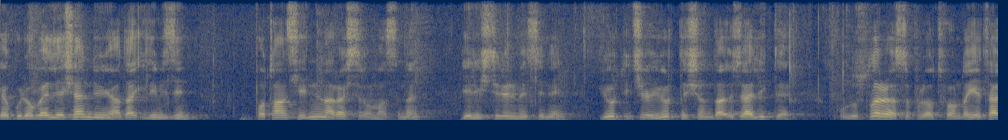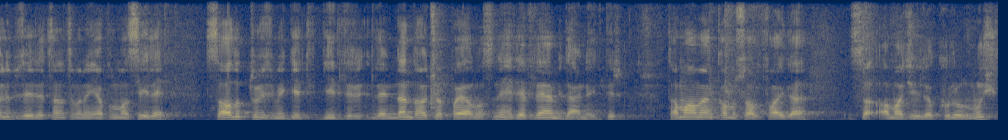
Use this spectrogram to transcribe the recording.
ve globalleşen dünyada ilimizin potansiyelinin araştırılmasını, geliştirilmesini, yurt içi ve yurt dışında özellikle uluslararası platformda yeterli düzeyde tanıtımının yapılması ile sağlık turizmi get- getirilerinden daha çok pay almasını hedefleyen bir dernektir. Tamamen kamusal fayda amacıyla kurulmuş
